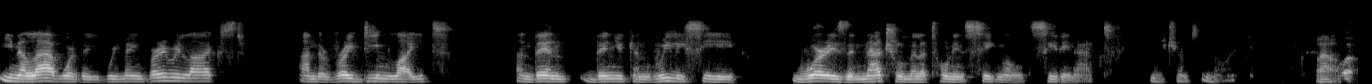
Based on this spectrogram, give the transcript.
in a lab where they remain very relaxed under very dim light and then then you can really see where is the natural melatonin signal sitting at in terms of noise. Wow. Well,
